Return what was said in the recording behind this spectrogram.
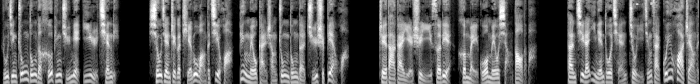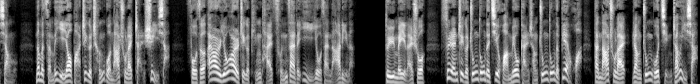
如今中东的和平局面一日千里。修建这个铁路网的计划并没有赶上中东的局势变化。这大概也是以色列和美国没有想到的吧。但既然一年多前就已经在规划这样的项目，那么怎么也要把这个成果拿出来展示一下，否则 I 二 U 二这个平台存在的意义又在哪里呢？对于美以来说，虽然这个中东的计划没有赶上中东的变化，但拿出来让中国紧张一下，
